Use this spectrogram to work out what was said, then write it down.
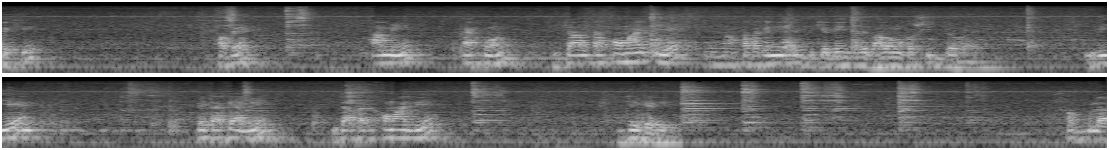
দেখি। হবে। আমি এখন জালটা কমায় দিয়ে মাথাটাকে নিচের দিকে দিই যাতে ভালো মতো সিদ্ধ হয়। দিয়ে এটাকে আমি জালটাকে কমায় দিয়ে ঢেকে দিই। সবগুলা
